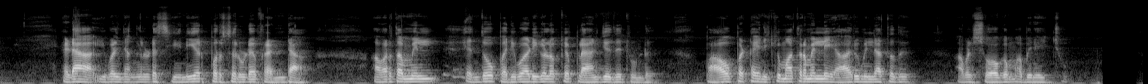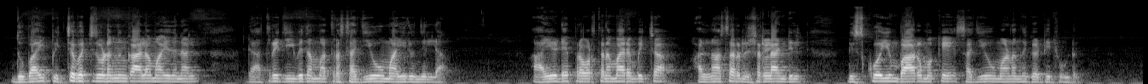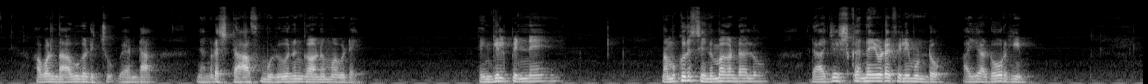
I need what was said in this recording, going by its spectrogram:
എടാ ഇവൾ ഞങ്ങളുടെ സീനിയർ പേഴ്സണുടെ ഫ്രണ്ടാ അവർ തമ്മിൽ എന്തോ പരിപാടികളൊക്കെ പ്ലാൻ ചെയ്തിട്ടുണ്ട്. പാവപ്പെട്ട എനിക്ക് മാത്രമല്ലേ ആരുമില്ലാത്തത്? അവൾ ശോകം അഭിനയിച്ചു. ദുബായ് പിച്ച വെച്ച് തുടങ്ങും കാലമായതിനാൽ രാത്രി ജീവിതം അത്ര സജീവമായിരുന്നില്ല ആയിടെ പ്രവർത്തനം ആരംഭിച്ച അൾനാസർ ലിഷർലാൻഡിൽ ഡിസ്കോയും ബാറുമൊക്കെ സജീവമാണെന്ന് കേട്ടിട്ടുണ്ട്. അവൾ നാവ് കടിച്ചു വേണ്ട ഞങ്ങളുടെ സ്റ്റാഫ് മുഴുവനും കാണും അവിടെ. എങ്കിൽ പിന്നെ നമുക്കൊരു സിനിമ കണ്ടാലോ? രാജേഷ് ഖന്നയുടെ ഫിലിമുണ്ടോ? I adore him.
